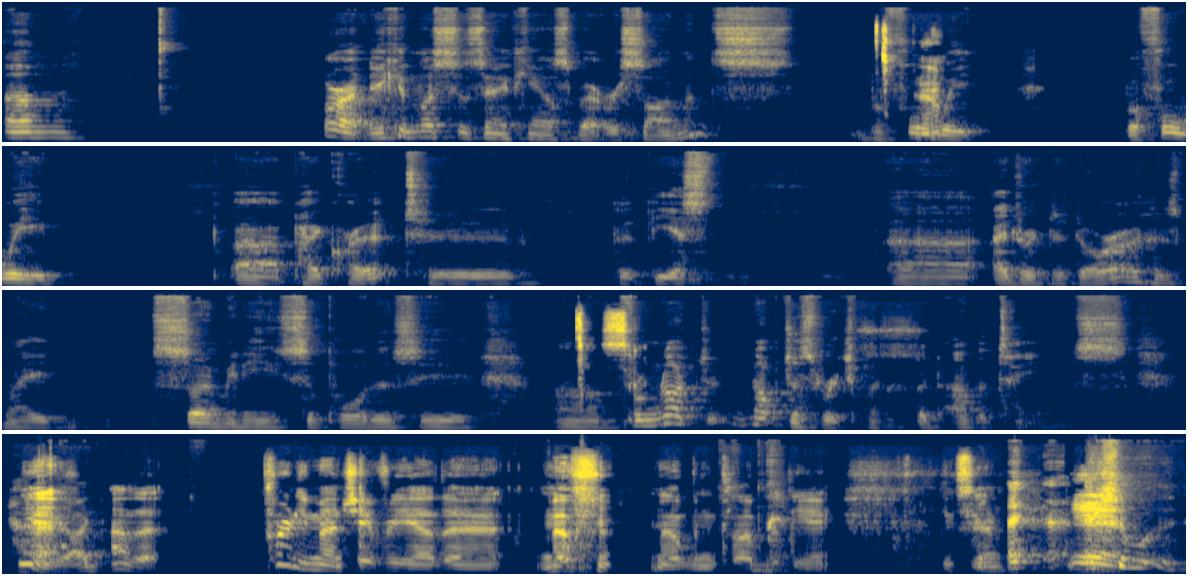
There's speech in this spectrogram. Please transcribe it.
Um, all right, Nick. Unless there's anything else about reassignments before No. we before we uh, pay credit to the, the uh, Adrian Dodoro, who's made so many supporters who um, from not not just Richmond but other teams. Yeah, I, other pretty much every other Melbourne, Melbourne club. Yeah, yeah. Actually,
